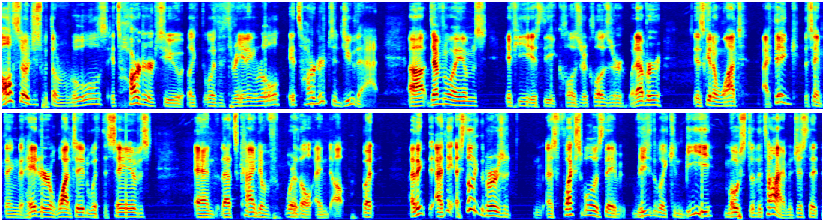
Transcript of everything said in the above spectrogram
also just with the rules, it's harder to like with the three inning rule, it's harder to do that. Uh, Devin Williams, if he is the closer, closer, whatever, is going to want, I think, the same thing that Hader wanted with the saves and that's kind of where they'll end up. But I think I think I still think the Brewers are as flexible as they reasonably can be most of the time. It's just that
